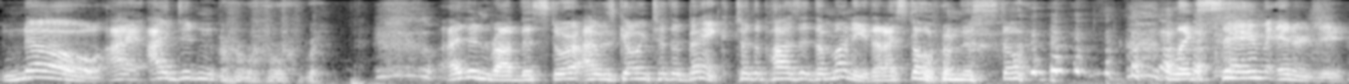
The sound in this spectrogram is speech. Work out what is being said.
"No, I I didn't." I didn't rob this store. I was going to the bank to deposit the money that I stole from this store. like same energy.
